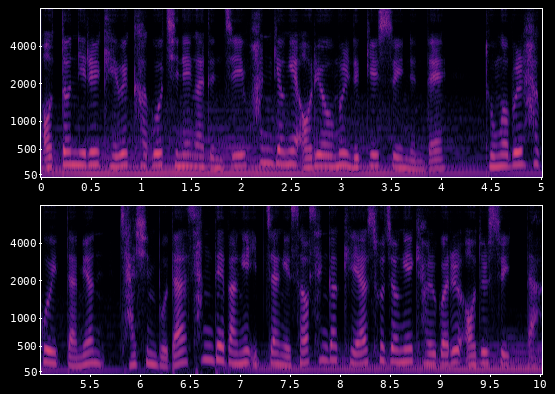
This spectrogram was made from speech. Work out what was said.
어떤 일을 계획하고 진행하든지 환경의 어려움을 느낄 수 있는데 동업을 하고 있다면 자신보다 상대방의 입장에서 생각해야 소정의 결과를 얻을 수 있다.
